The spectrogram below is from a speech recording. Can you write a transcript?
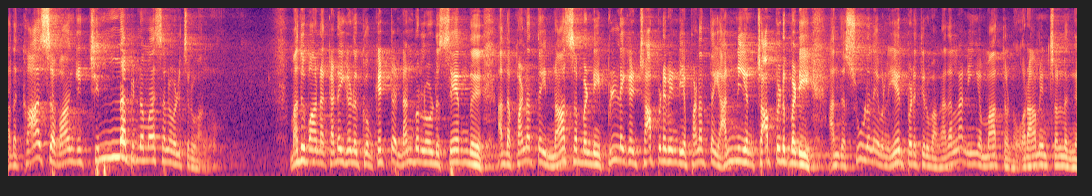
அந்த காசை வாங்கி சின்ன பின்னமாக செலவழிச்சிருவாங்க. மதுபான கடைகளுக்கும் கெட்ட நண்பர்களோடு சேர்ந்து அந்த பணத்தை நாசம் பண்ணி பிள்ளைகள் சாப்பிட வேண்டிய பணத்தை அந்நியன் சாப்பிடும்படி அந்த சூழலை அவர்கள் ஏற்படுத்திடுவாங்க. அதெல்லாம் நீங்கள் மாற்றணும் ஒரு ஆமீன் சொல்லுங்க.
